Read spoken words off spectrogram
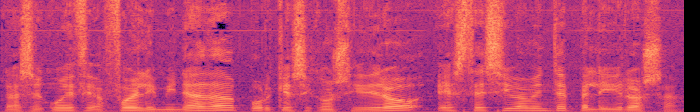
La secuencia fue eliminada porque se consideró excesivamente peligrosa.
